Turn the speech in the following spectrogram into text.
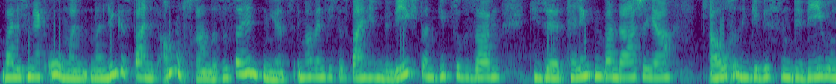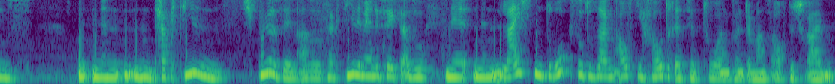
weil es merkt, oh, mein, mein linkes Bein ist auch noch dran, das ist da hinten jetzt. Immer wenn sich das Bein eben bewegt, dann gibt sozusagen diese Tellington-Bandage ja auch einen gewissen Bewegungs-, einen, einen taktilen Spürsinn, also taktil im Endeffekt, also eine, einen leichten Druck sozusagen auf die Hautrezeptoren könnte man es auch beschreiben.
